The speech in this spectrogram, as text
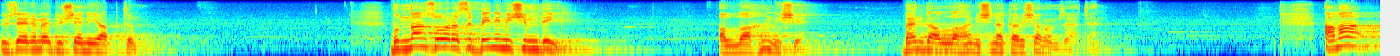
üzerime düşeni yaptım. Bundan sonrası benim işim değil Allah'ın işi ben de Allah'ın işine karışamam zaten ama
